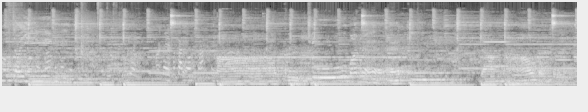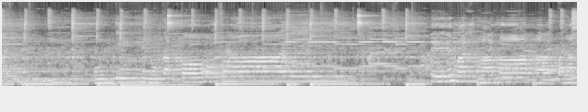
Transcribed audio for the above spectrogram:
ร้าวใจยิ่งแต่ประกันรถนะขาดคู่ชูมาแน่ยามหนาวต้องโบกไออุ่นอิงอยู่กับกองไฟเอ๊ะมันผ่านมาผ่านไปหลัง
